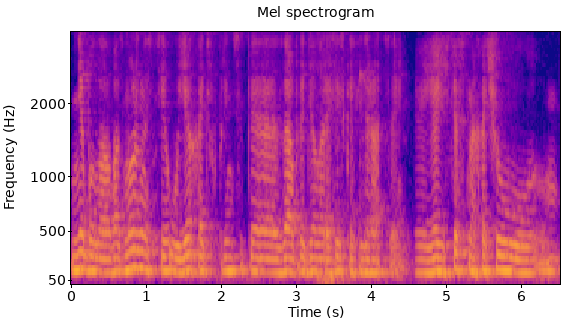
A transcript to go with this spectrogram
не было возможности уехать, в принципе, за пределы Российской Федерации. Я, естественно, хочу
